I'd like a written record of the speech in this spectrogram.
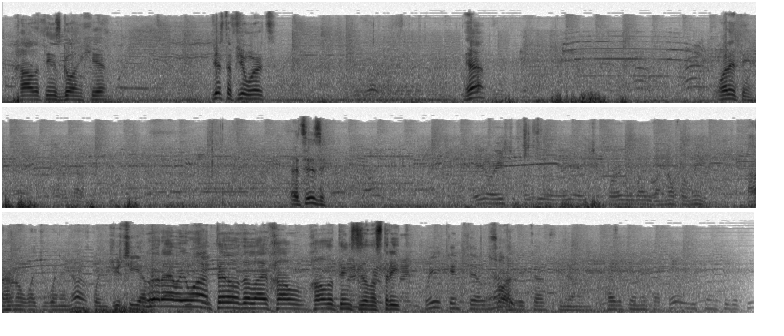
how the things going here? Just a few words. Yeah? What do you think? It's easy. For you, for everybody, but not for me. I don't uh-huh. know what you want to know. When you see a Whatever you see- want, tell the life how, how the things is on the street. We can tell now because you know everything is up there. You can see the.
